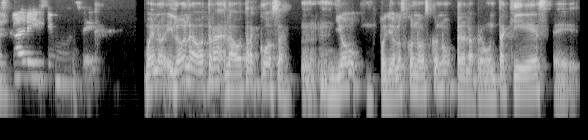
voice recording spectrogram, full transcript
Es padrísimo, sí. Bueno, y luego la otra, la otra cosa, yo, pues yo los conozco, ¿no? Pero la pregunta aquí es, eh,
